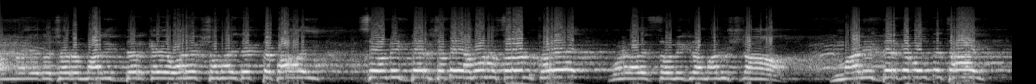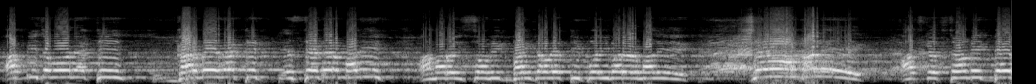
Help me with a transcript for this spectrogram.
আমরা এদেশের মালিকদেরকে অনেক সময় দেখতে পাই। শ্রমিকদের সাথে এমন আচরণ করে, মনে হয় শ্রমিকরা মানুষ না। মালিকদেরকে বলতে চাই, আপনি যেমন একটি গার্মেন্ট, একটি স্টেটের মালিক, আমার ওই শ্রমিক ভাইটাও একটি পরিবারের মালিক। সেও মালিক। আজকে শ্রমিকদের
